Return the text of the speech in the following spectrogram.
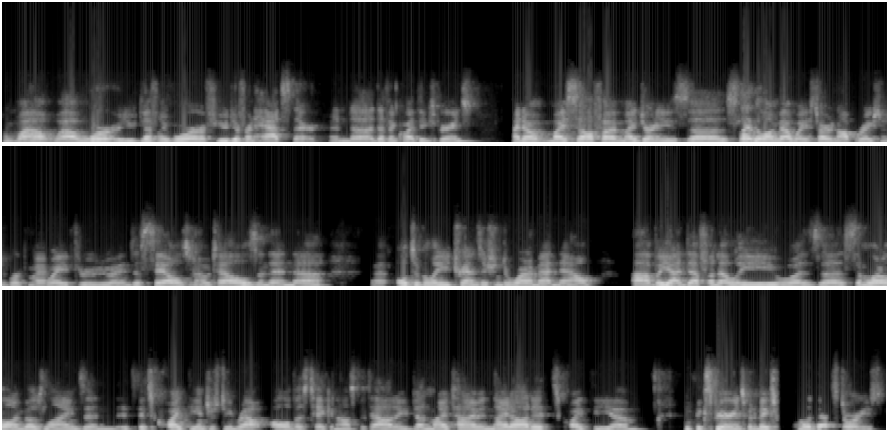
Wow, wow, wore you definitely wore a few different hats there, and uh, definitely quite the experience. I know myself, uh, my journey's uh, slightly along that way. Started in operations, worked my way through into sales and hotels, and then uh, uh, ultimately transitioned to where I'm at now. Uh, but yeah, definitely was uh, similar along those lines, and it's it's quite the interesting route all of us take in hospitality. Done my time in night audit; it's quite the um, experience, but it makes some of the best stories.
